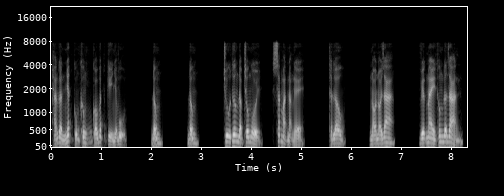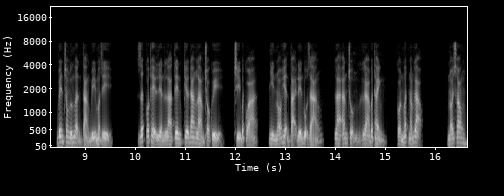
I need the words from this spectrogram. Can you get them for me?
Hắn gần nhất cũng không có bất kỳ nhiệm vụ. Đông. Đông. Chu thương đập châu ngồi, sắc mặt nặng nề. Thật lâu nó nói ra. Việc này không đơn giản, bên trong ứng ẩn tàng bí mật gì? Rất có thể liền là tên kia đang làm cho quỷ, chỉ bất quá, nhìn nó hiện tại đến bộ dáng, là ăn trộm gà bất thành, còn mất nắm gạo. Nói xong,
